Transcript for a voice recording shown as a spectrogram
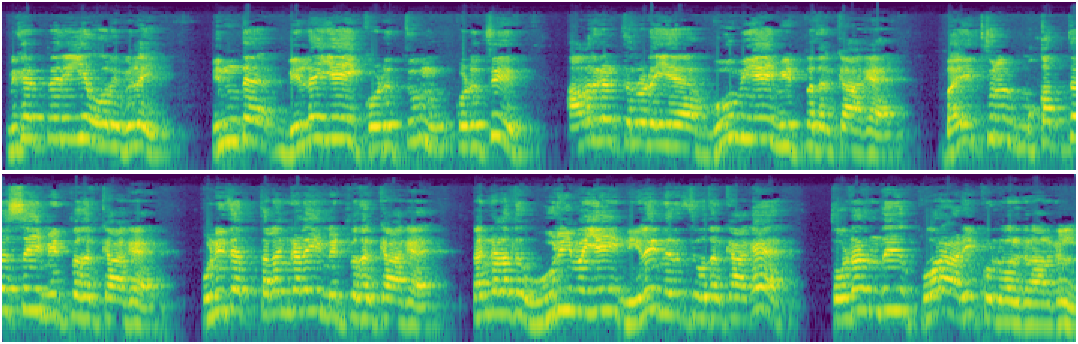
மிகப்பெரிய ஒரு விலை. இந்த விலையை கொடுத்தும் கொடுத்து அவர்கள் தன்னுடைய பூமியை மீட்பதற்காக பைத்துல் முகத்தஸை மீட்பதற்காக புனித தலங்களை மீட்பதற்காக தங்களது உரிமையை நிலைநிறுத்துவதற்காக தொடர்ந்து போராடி கொண்டு வருகிறார்கள்.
